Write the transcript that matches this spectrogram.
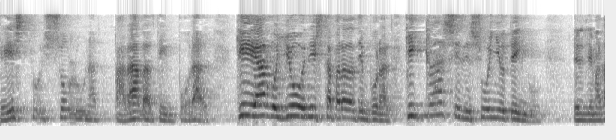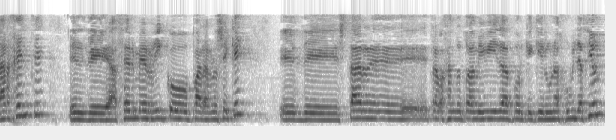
que esto es solo una parada temporal. ¿Qué hago yo en esta parada temporal? ¿Qué clase de sueño tengo? ¿El de matar gente? ¿El de hacerme rico para no sé qué? ¿El de estar eh, trabajando toda mi vida porque quiero una jubilación?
